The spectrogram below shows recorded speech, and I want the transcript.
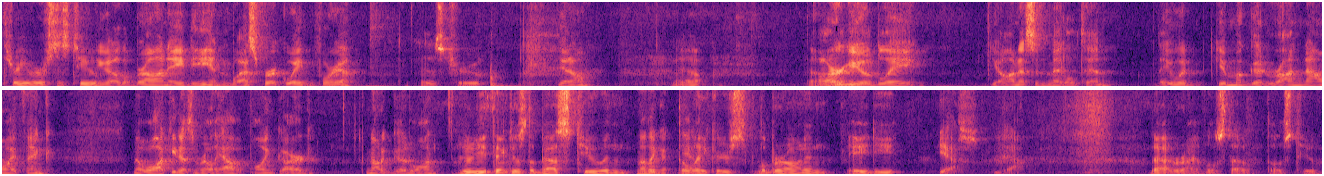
Three versus two. You got LeBron, AD, and Westbrook waiting for you. is true. You know, Yeah. arguably, Giannis and Middleton, they would give him a good run now. I think Milwaukee doesn't really have a point guard, not a good one. Who do you think is the best two in Nothing. the yeah. Lakers? LeBron and AD. Yes. Yeah. That rivals though those two.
